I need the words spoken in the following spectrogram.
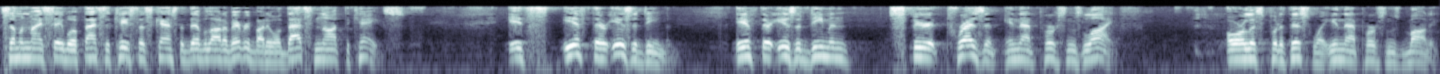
Someone might say, well, if that's the case, let's cast the devil out of everybody. Well, that's not the case. It's if there is a demon, if there is a demon spirit present in that person's life, or let's put it this way, in that person's body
